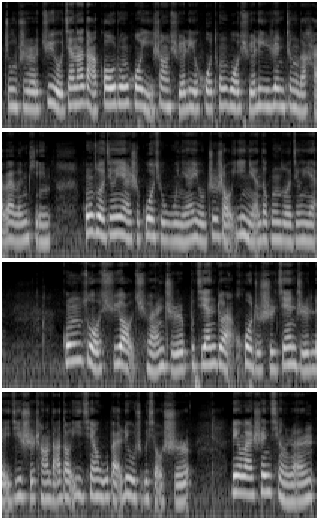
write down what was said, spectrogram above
就是具有加拿大高中或以上学历或通过学历认证的海外文凭，工作经验是过去五年有至少一年的工作经验。工作需要全职不间断，或者是兼职累计时长达到一千五百六十个小时。另外，申请人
